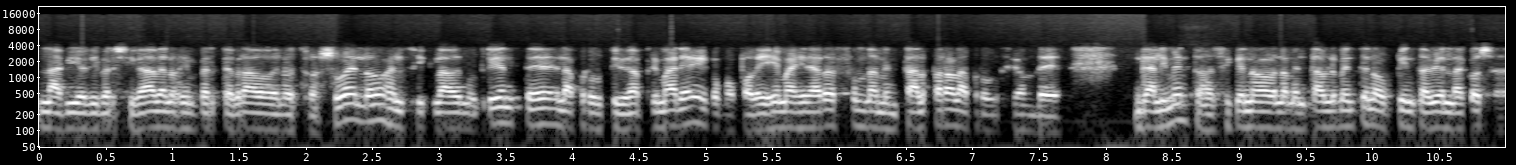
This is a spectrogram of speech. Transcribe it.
la biodiversidad de los invertebrados de nuestros suelos, el ciclado de nutrientes, la productividad primaria, que como podéis imaginar es fundamental para la producción de, de alimentos. Así que no, lamentablemente no pinta bien la cosa.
